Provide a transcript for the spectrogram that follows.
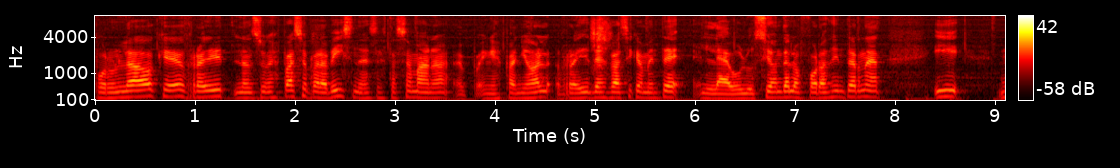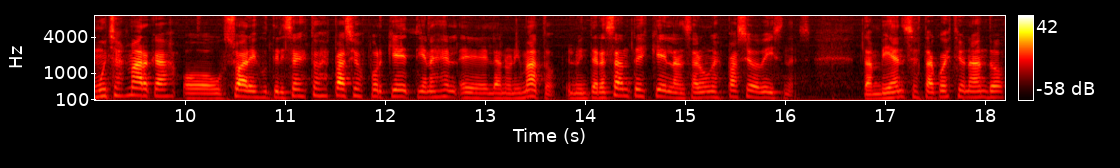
por un lado que Reddit lanzó un espacio para business esta semana. Eh, en español, Reddit es básicamente la evolución de los foros de internet y muchas marcas o usuarios utilizan estos espacios porque tienes el, el anonimato. Lo interesante es que lanzaron un espacio de business. También se está cuestionando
